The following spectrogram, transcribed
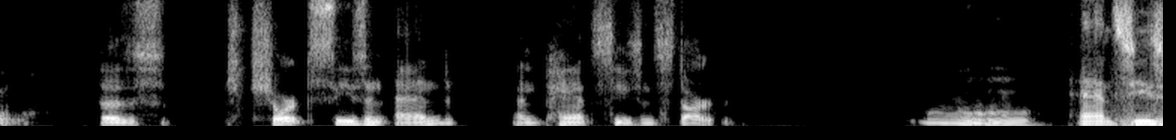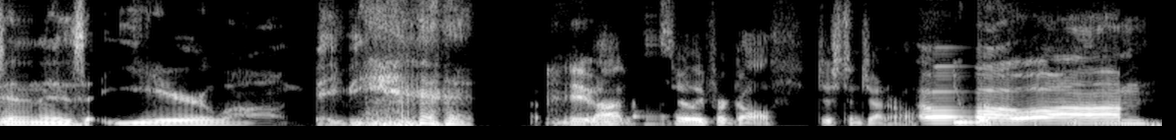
Ooh. does short season end and pants season start? Ooh. and season is year long, baby. Not necessarily for golf, just in general. You oh, work- um,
